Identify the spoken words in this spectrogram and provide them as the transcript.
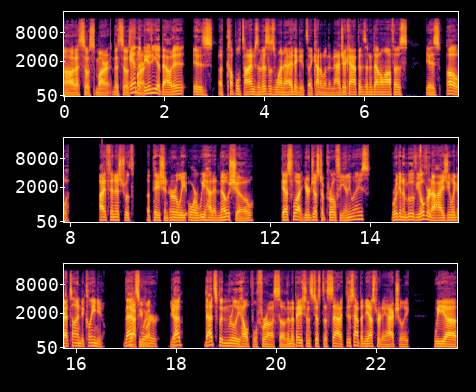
Oh, that's so smart. That's so smart. and smart. the beauty about it is a couple times, and this is when I think it's like kind of when the magic happens in a dental office is, oh, I finished with a patient early or we had a no show. Guess what? You're just a prophy anyways. We're going to move you over to hygiene. We got time to clean you. That's you where yeah. that that's been really helpful for us. So then the patient's just ecstatic. This happened yesterday, actually. We uh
